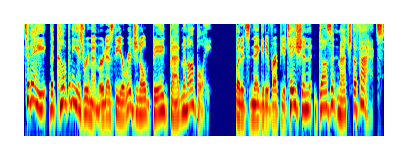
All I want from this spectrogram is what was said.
Today, the company is remembered as the original big bad monopoly, but its negative reputation doesn't match the facts.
